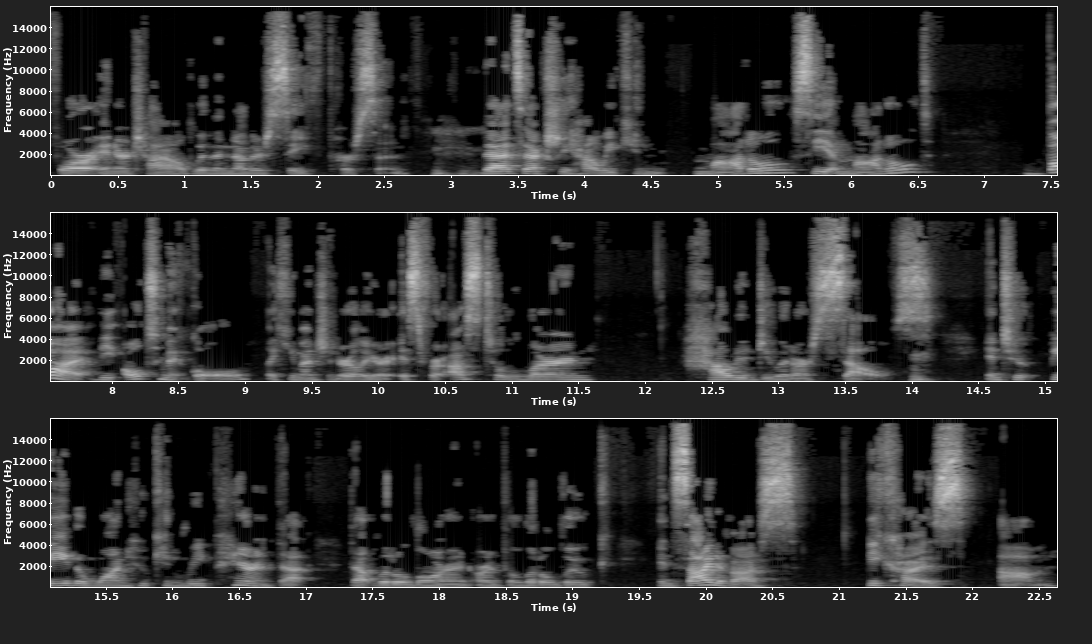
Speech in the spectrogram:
for our inner child with another safe person. Mhm. That's actually how we can model, see it modeled. But the ultimate goal, like you mentioned earlier, is for us to learn how to do it ourselves Hmm. and to be the one who can reparent that that little Lauren or the little Luke inside of us because um,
